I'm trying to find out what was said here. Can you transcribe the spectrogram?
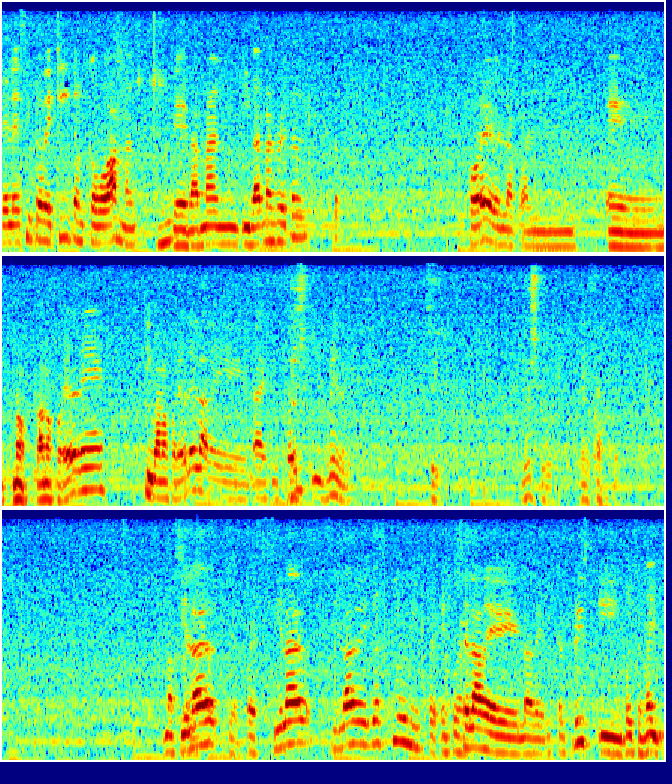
del éxito de Keaton como Batman, de Batman y Batman Returns Forever, la cual eh, no, Batman Forever es sí, Batman Forever es la de la de Two-Face y Riddle. Sí. Exacto. No, si la pues, si la, si la de George Clooney, pues, entonces la de la de Mr. Freeze y Poison Ivy.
